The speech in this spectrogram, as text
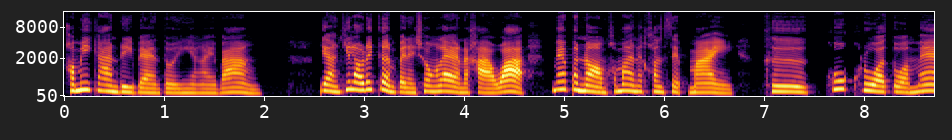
เขามีการ rebrand ตัวเองยังไงบ้างอย่างที่เราได้เกริ่นไปในช่วงแรกนะคะว่าแม่ประนอมเข้ามาในคอนเซปต์ใหม่ คือคู่ครัวตัวแม่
